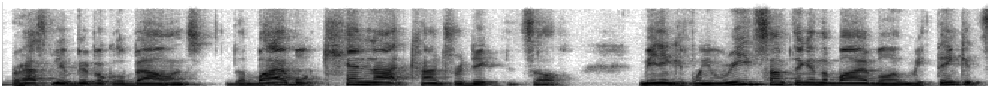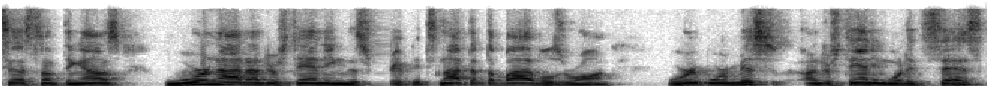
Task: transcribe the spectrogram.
There has to be a biblical balance. The Bible cannot contradict itself. Meaning, if we read something in the Bible and we think it says something else, we're not understanding the script. It's not that the Bible's wrong. We're, we're misunderstanding what it says.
